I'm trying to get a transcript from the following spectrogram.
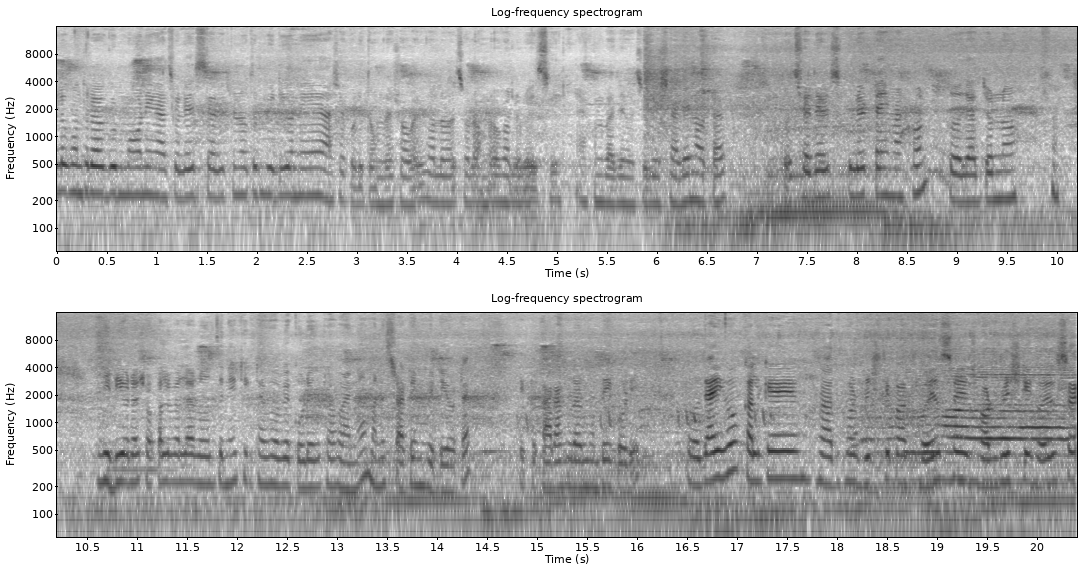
হ্যালো বন্ধুরা, গুড মর্নিং। আজ চলে এসেছি আর একটি নতুন ভিডিও নিয়ে। আশা করি তোমরা সবাই ভালো আছো আমরাও ভালো রয়েছি। এখন বাজে হচ্ছে যে সাড়ে নটা। তো ছেলের স্কুলের টাইম এখন। তো যার জন্য ভিডিওটা সকালবেলা রোজ দিনই ঠিকঠাকভাবে করে ওঠা হয় না। মানে স্টার্টিং ভিডিওটা একটু তাড়াহুড়ার মধ্যেই করি। তো যাই হোক, কালকে রাতভর বৃষ্টিপাত হয়েছে, ঝড় বৃষ্টি হয়েছে।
